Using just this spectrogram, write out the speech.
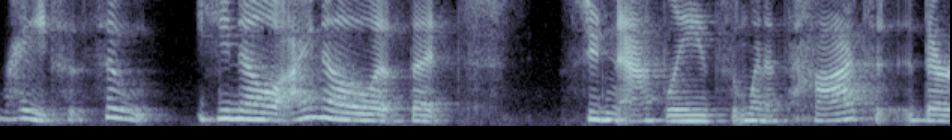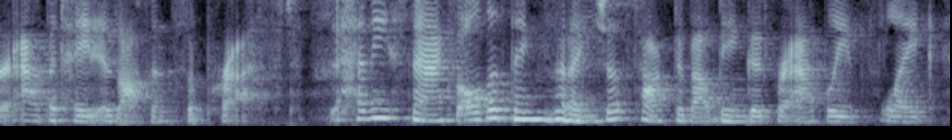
Right. So, you know, I know that student athletes, when it's hot, their appetite is often suppressed. Heavy snacks, all the things that I just talked about being good for athletes, like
